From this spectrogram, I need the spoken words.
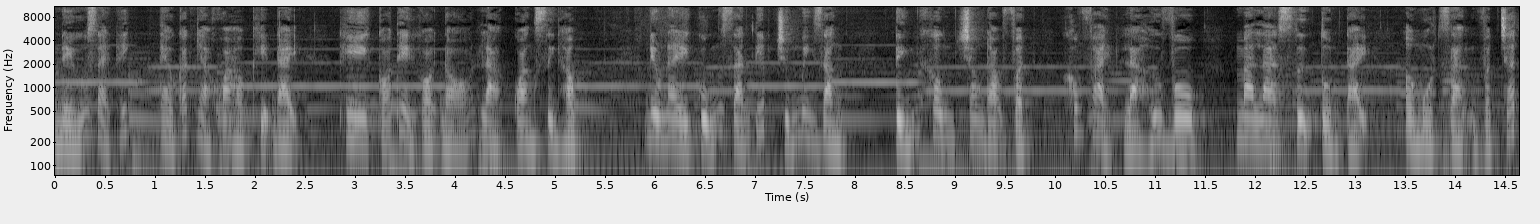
Nếu giải thích theo các nhà khoa học hiện đại thì có thể gọi đó là quang sinh học. Điều này cũng gián tiếp chứng minh rằng tính không trong đạo Phật không phải là hư vô mà là sự tồn tại ở một dạng vật chất.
